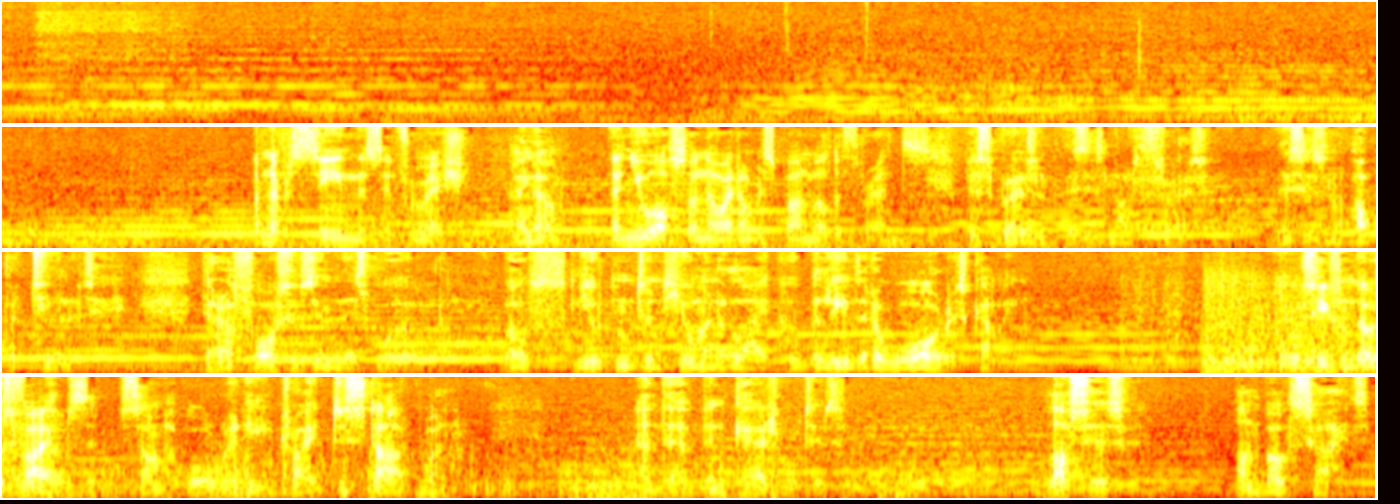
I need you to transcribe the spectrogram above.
I've never seen this information. I know. Then you also know I don't respond well to threats. Mr. President, this is not a threat. This is an opportunity. There are forces in this world, both mutant and human alike, who believe that a war is coming. You will see from those files that some have already tried to start one. And there have been casualties. Losses on both sides.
